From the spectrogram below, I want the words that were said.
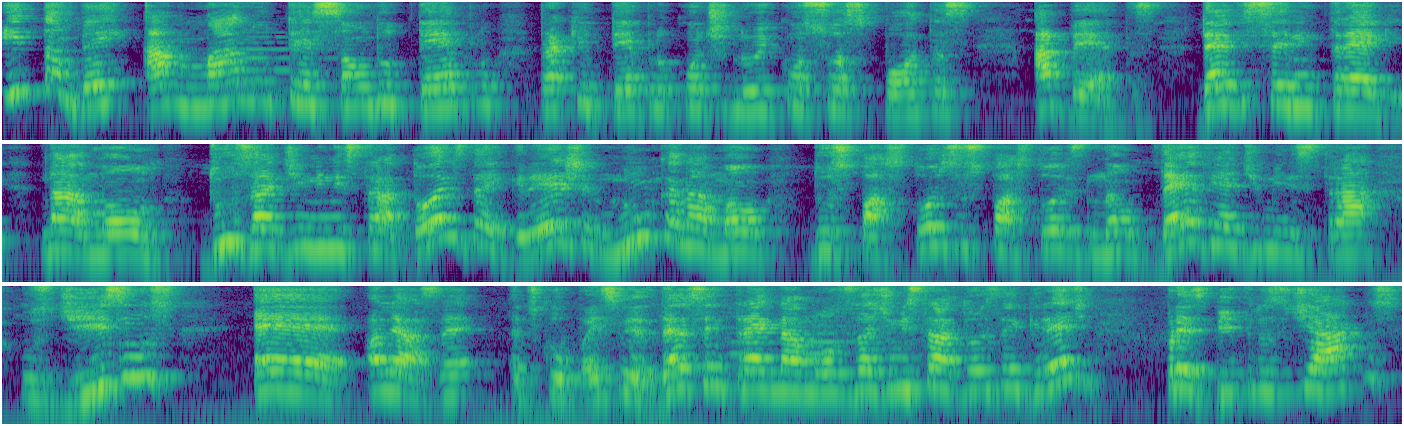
e também a manutenção do templo, para que o templo continue com suas portas abertas. Deve ser entregue na mão dos administradores da igreja, nunca na mão dos pastores. Os pastores não devem administrar os dízimos. É, aliás, né? Desculpa, é isso mesmo. Deve ser entregue na mão dos administradores da igreja, presbíteros e diáconos,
